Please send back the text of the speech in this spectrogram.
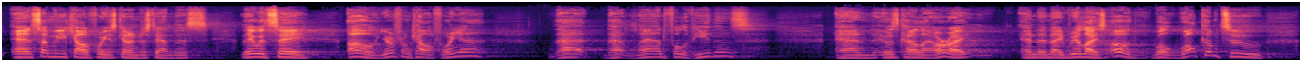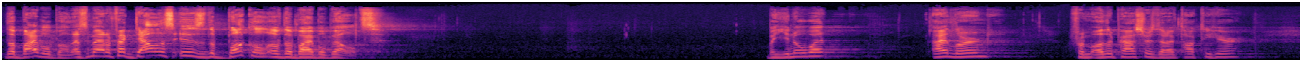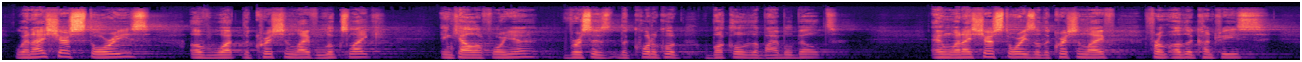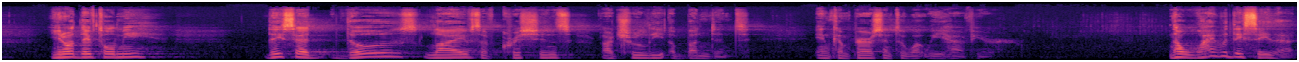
and some of you Californians can understand this, they would say, oh, you're from California? That, that land full of heathens? And it was kind of like, all right. And then I realized, oh, well, welcome to the Bible Belt. As a matter of fact, Dallas is the buckle of the Bible Belt. But you know what? I learned from other pastors that I've talked to here. When I share stories of what the Christian life looks like in California versus the quote unquote buckle of the Bible Belt, and when I share stories of the Christian life from other countries, you know what they've told me? They said those lives of Christians are truly abundant in comparison to what we have here. Now, why would they say that?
